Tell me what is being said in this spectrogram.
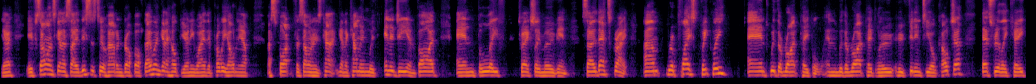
You know, if someone's going to say this is too hard and drop off, they weren't going to help you anyway. They're probably holding up a spot for someone who's going to come in with energy and vibe and belief to actually move in. So that's great. Um, replace quickly and with the right people and with the right people who, who fit into your culture. That's really key.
